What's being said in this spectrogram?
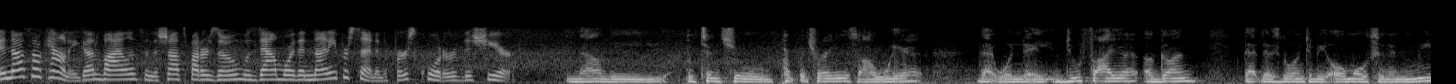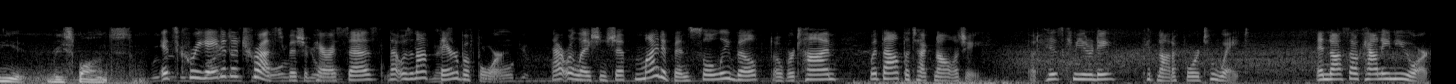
In Nassau County, gun violence in the ShotSpotter zone was down more than 90% in the first quarter of this year. Now the potential perpetrators are aware that when they do fire a gun, that there's going to be almost an immediate response. It's created a trust, Bishop Harris says, that was not there before. That relationship might have been slowly built over time without the technology. But his community could not afford to wait. In Nassau County, New York,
